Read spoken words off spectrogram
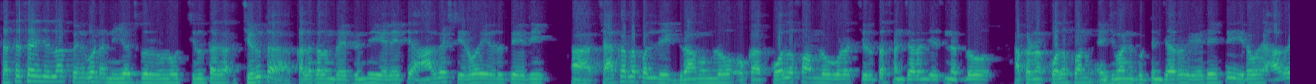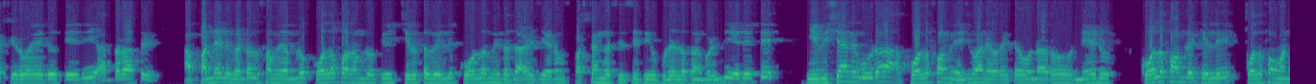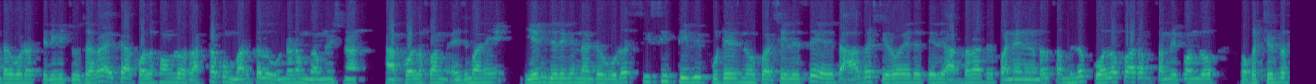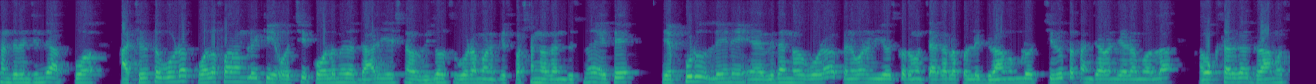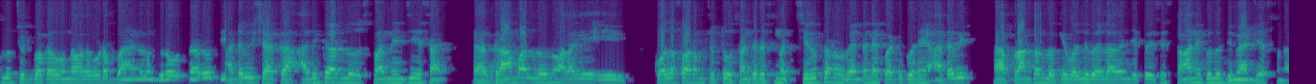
సత్యసాయి జిల్లా పెనుగొండ నియోజకవర్గంలో చిరుతగా చిరుత కలకలం రేపింది. ఏదైతే ఆగస్టు ఇరవై ఐదు తేదీ ఆ చాకర్లపల్లి గ్రామంలో ఒక కోళ్ళ ఫామ్లో కూడా చిరుత సంచారం చేసినట్లు అక్కడ ఉన్న కోళ్ళ ఫామ్ యజమాని గుర్తించారు. ఏదైతే ఇరవై ఆగస్టు ఇరవై ఐదో తేదీ అర్ధరాత్రి ఆ పన్నెండు గంటల సమయంలో కోళ్ళ ఫారం లోకి చిరుత వెళ్ళి కోళ్ళ మీద దాడి చేయడం స్పష్టంగా సీసీటీవీ ఫుటేజ్లో కనబడింది. ఏదైతే ఈ విషయాన్ని కూడా ఆ కోళ్ళ ఫామ్ యజమాని ఎవరైతే ఉన్నారో నేడు కోళ్ళ ఫామ్లోకి వెళ్ళి కోళ్ళ ఫామ్ అంతా కూడా తిరిగి చూశారు. అయితే ఆ కోళ్ళ ఫామ్లో రక్తపు మరకలు ఉండడం గమనించిన ఆ కోళ్ళ ఫామ్ యజమాని ఏం జరిగిందంటూ కూడా సీసీటీవీ ఫుటేజ్ను పరిశీలిస్తే ఏదైతే ఆగస్టు ఇరవై ఐదో తేదీ అర్ధరాత్రి పన్నెండు గంటల సమయంలో కోళ్ళ ఫారం సమీపంలో ఒక చిరుత సంచరించింది. ఆ కో ఆ చిరుత కూడా కోళ్ళ ఫారంలోకి వచ్చి కోళ్ళ మీద దాడి చేసిన విజువల్స్ కూడా మనకి స్పష్టంగా కనిపిస్తున్నాయి. అయితే ఎప్పుడు లేని విధంగా కూడా పెనుగొండ నియోజకవర్గం చాకర్లపల్లి గ్రామంలో చిరుత సంచారం చేయడం వల్ల ఒకసారిగా గ్రామస్తులు చుట్టుపక్కల ఉన్న వాళ్ళు కూడా భయాందోళనకు గురవుతున్నారు. అటవీ శాఖ అధికారులు స్పందించి గ్రామాల్లోనూ అలాగే ఈ కోళ్ళ ఫారం చుట్టూ సంచరిస్తున్న చిరుతను వెంటనే పట్టుకొని అటవీ ఆ, ప్రాంతంలోకి వదిలి వెళ్ళాలని చెప్పేసి స్థానికులు డిమాండ్ చేస్తున్నారు.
